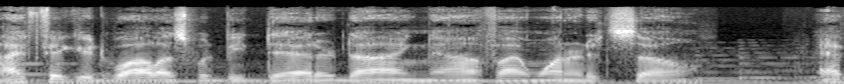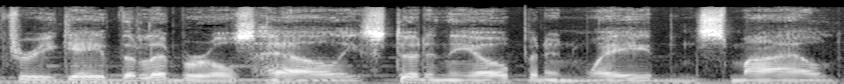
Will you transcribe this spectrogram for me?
I figured Wallace would be dead or dying now if I wanted it so. After he gave the liberals hell, he stood in the open and waved and smiled.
